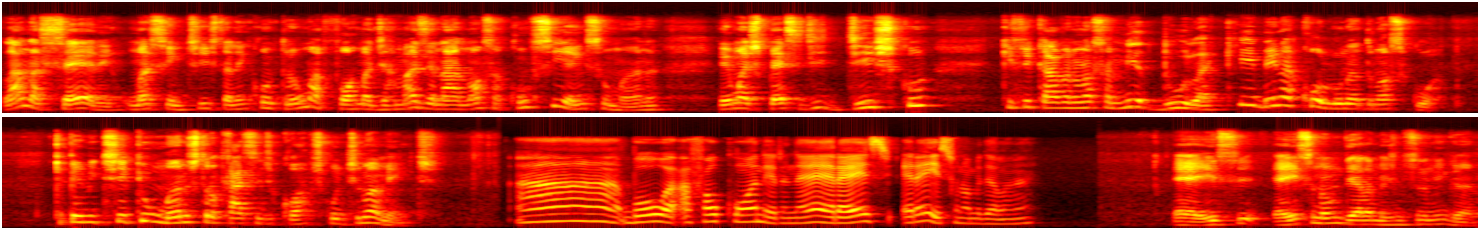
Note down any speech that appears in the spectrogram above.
lá na série, uma cientista encontrou uma forma de armazenar a nossa consciência humana em uma espécie de disco que ficava na nossa medula, aqui bem na coluna do nosso corpo, que permitia que humanos trocassem de corpos continuamente. Ah, boa, a Falconer, né? Era esse, era esse o nome dela, né? É esse, é esse o nome dela mesmo, se não me engano.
